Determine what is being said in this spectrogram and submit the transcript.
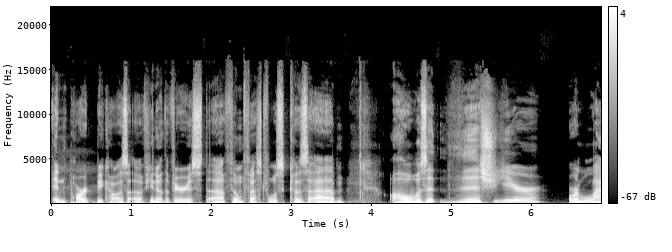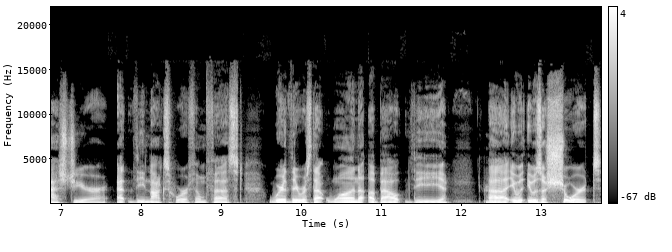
in part because of you know the various uh, film festivals because um, oh was it this year or last year at the Knox Horror Film Fest where there was that one about the uh, it, it was a short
